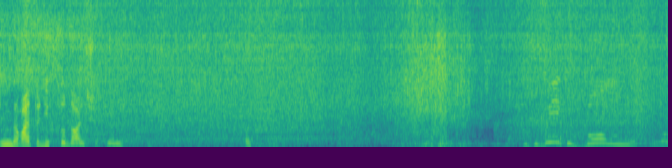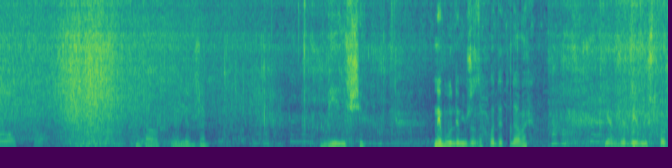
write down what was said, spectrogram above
Ну, давай тоді хто далі кине. Ой. Диви, які волни просто. Так, хвилі вже більші. Не будемо вже заходити, да, Варя? Я вже дивлюсь, теж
